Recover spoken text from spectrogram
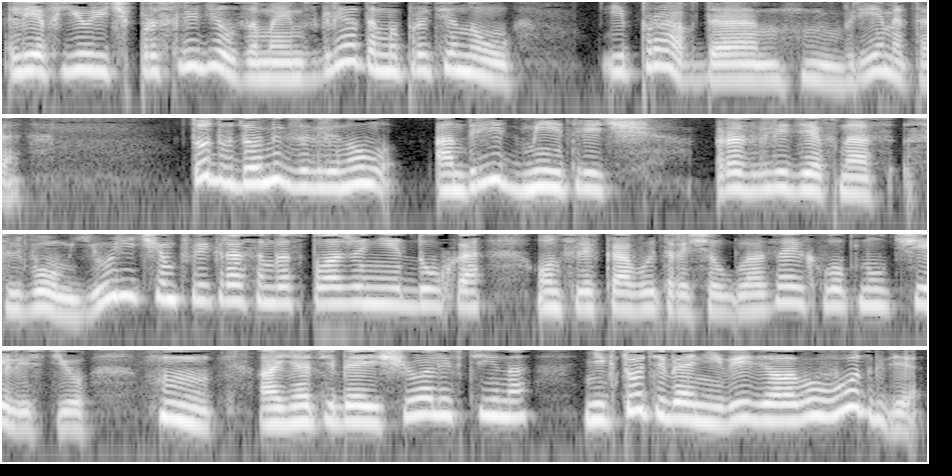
Лев Юрьевич проследил за моим взглядом и протянул. И правда, время-то... Тут в домик заглянул Андрей Дмитриевич. Разглядев нас с Львом Юрьевичем в прекрасном расположении духа, он слегка вытаращил глаза и хлопнул челюстью. «Хм, а я тебя ищу, Алевтина. Никто тебя не видел, а вы вот где.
